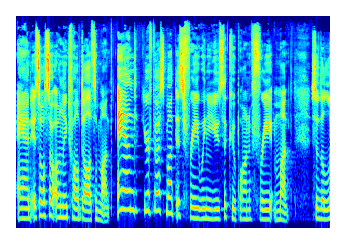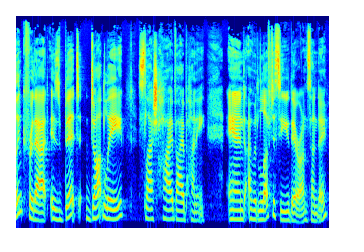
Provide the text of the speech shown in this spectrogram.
And it's also only $12 a month. And your first month is free when you use the coupon free month. So the link for that is bit.ly slash high vibe honey. And I would love to see you there on Sunday.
